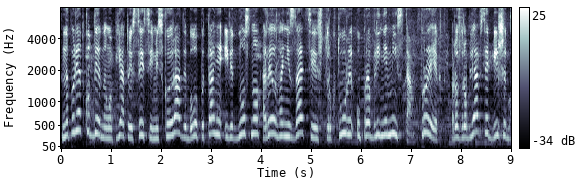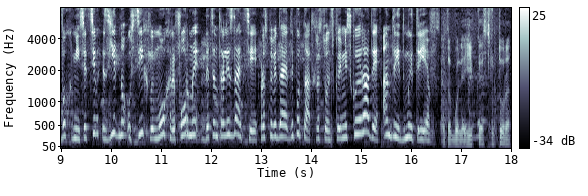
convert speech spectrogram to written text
На порядку денному п'ятої сесії міської ради було питання і відносно реорганізації структури управління міста. Проект розроблявся більше двох місяців згідно усіх вимог реформи децентралізації, розповідає депутат Херсонської міської ради Андрій Дмитрієв. Это более гибкая структура,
